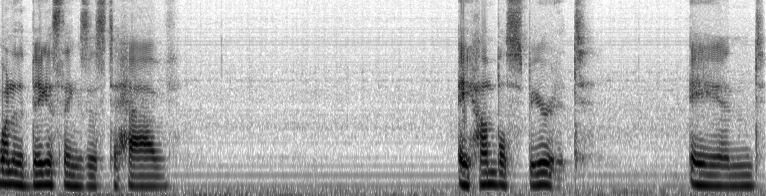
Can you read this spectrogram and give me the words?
one of the biggest things is to have a humble spirit and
